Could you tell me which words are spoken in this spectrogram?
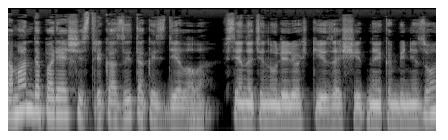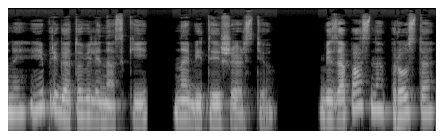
Команда парящей стрекозы так и сделала. Все натянули легкие защитные комбинезоны и приготовили носки, набитые шерстью. Безопасно, просто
